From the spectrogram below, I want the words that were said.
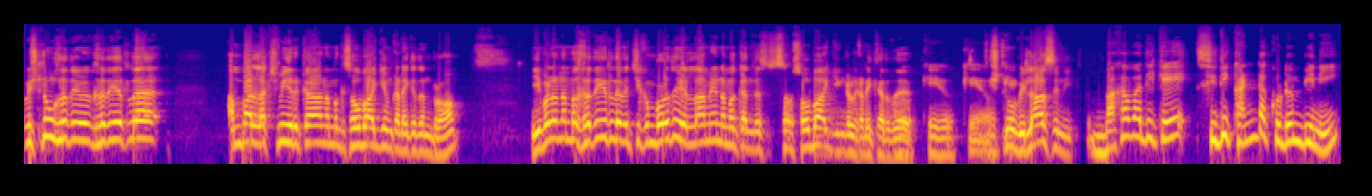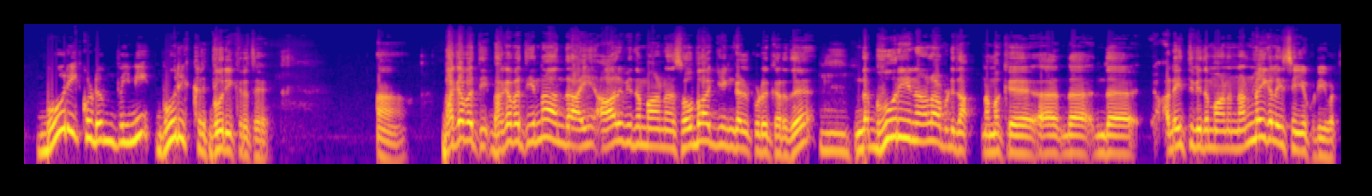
விஷ்ணு ஹிருதய ஹிருதயத்துல அம்பாள் லக்ஷ்மி இருக்கா? நமக்கு சௌபாகியம் கிடைக்குதுன்றோம். இவளை நம்ம ஹிருதயத்துல வச்சுக்கும் பொழுது எல்லாமே நமக்கு அந்த சௌபாகியங்கள் கிடைக்கிறது. Okay okay okay. Vishnu Vilasini. பகவதிகே சிதி கண்ட குடும்பினி பூரி குடும்பினி பூரி கிருத் பூரிக்கிறது ஆ. பகவதி பகவதினா அந்த ஐ- ஆறு விதமான சௌபாகியங்கள் கொடுக்கிறது. இந்த பூரினாலும் அப்படிதான். நமக்கு இந்த இந்த அனைத்து விதமான நன்மைகளை செய்யக்கூடியவள்.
